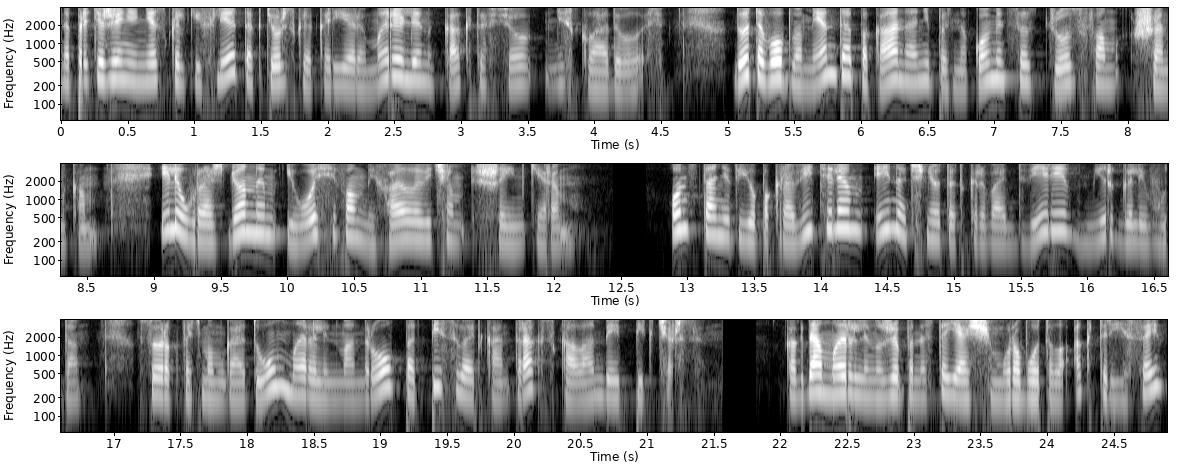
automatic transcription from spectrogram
На протяжении нескольких лет актерская карьера Мэрилин как-то все не складывалась. До того момента, пока она не познакомится с Джозефом Шенком или урожденным Иосифом Михайловичем Шейнкером. Он станет ее покровителем и начнет открывать двери в мир Голливуда. В 1948 году Мэрилин Монро подписывает контракт с Columbia Pictures – когда Мерлин уже по-настоящему работала актрисой,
